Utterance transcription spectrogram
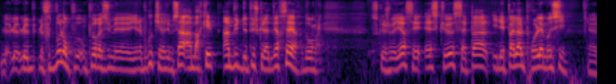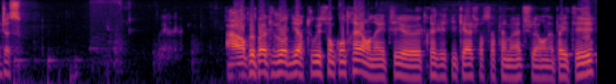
le, le- le football, on peut, on peut résumer, il y en a beaucoup qui résument ça à marquer un but de plus que l'adversaire. Donc, ce que je veux dire, c'est est-ce que c'est pas, il n'est pas là le problème aussi, euh, Joss? Ah, on peut pas toujours dire tout et son contraire. On a été euh, très efficace sur certains matchs. Là, on n'a pas été.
